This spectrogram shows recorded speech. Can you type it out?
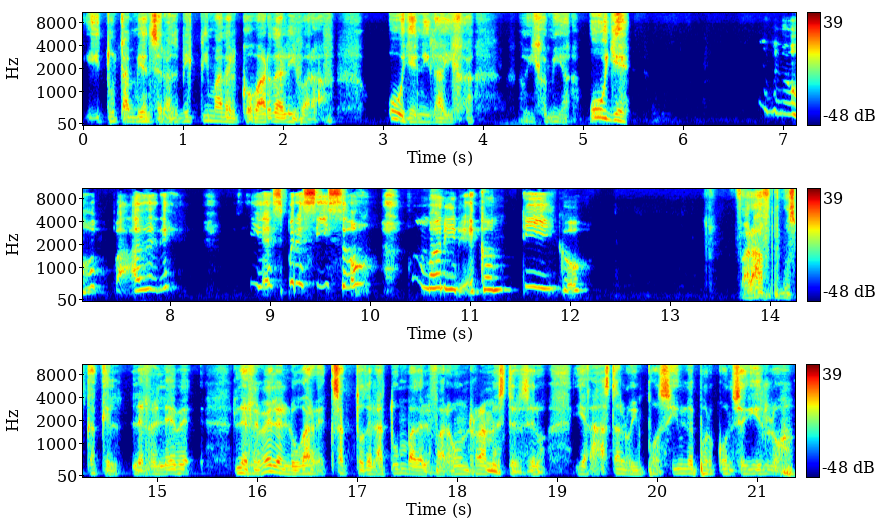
y tú también serás víctima del cobarde Ali Faraf. Huye, Nila, hija, hija mía, huye. No, padre. Si es preciso, moriré contigo. Faraf busca que le releve, le revele el lugar exacto de la tumba del faraón Rames III y hará hasta lo imposible por conseguirlo.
